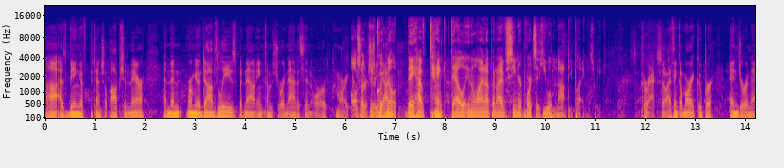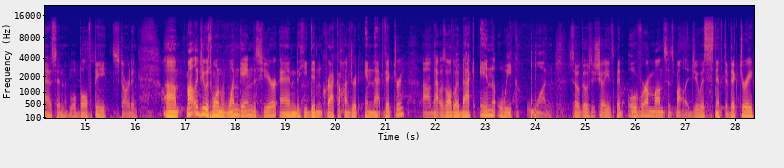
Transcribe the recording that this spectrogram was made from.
uh, as being a potential option there. And then Romeo Doubs leaves, but now in comes Jordan Addison or Amari Cooper. Also, just you quick note: they have Tank Dell in the lineup, and I've seen reports that he will not be playing this week. Correct. So I think Amari Cooper and Jordan Addison will both be starting. Um, Motley Jew has won one game this year, and he didn't crack 100 in that victory. Uh, that was all the way back in week one. So it goes to show you it's been over a month since Motley Jew has sniffed a victory.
